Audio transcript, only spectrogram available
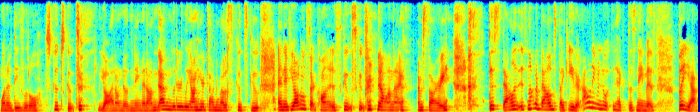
one of these little scoot scoots. y'all, I don't know the name of it. I'm, I'm literally on here talking about a scoot scoot. And if y'all don't start calling it a scoot scoot from now on, I, I'm sorry. this balance, it's not a balance bike either. I don't even know what the heck this name is. But yeah,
